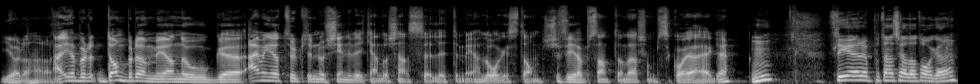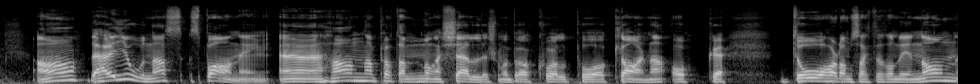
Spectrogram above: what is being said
gör den här? Nej, jag, de bedömer jag nog... Eh, nej, men jag tycker nog Kinnevik ändå känns lite mer logiskt. De 24 procenten där som Sequoia äger. Mm. Fler potentiella tagare? Ja, det här är Jonas spaning. Eh, han har pratat med många källor som har bra koll på Klarna och eh, då har de sagt att om det är någon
